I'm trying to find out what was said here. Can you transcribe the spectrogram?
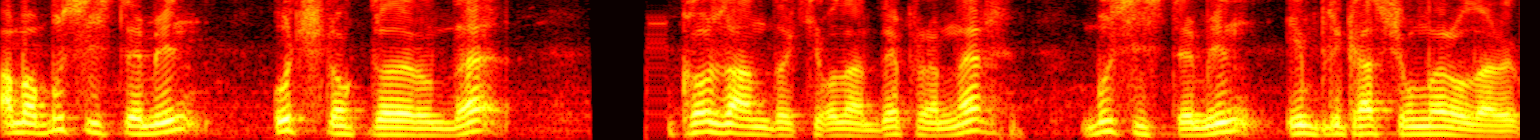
Ama bu sistemin uç noktalarında Kozan'daki olan depremler bu sistemin implikasyonları olarak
